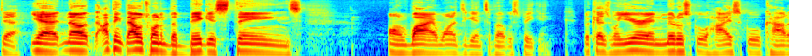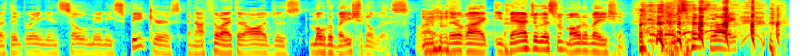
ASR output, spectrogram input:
Yeah, yeah. No, I think that was one of the biggest things on why I wanted to get into public speaking. Because when you're in middle school, high school, college, they bring in so many speakers, and I feel like they're all just motivationalists, right? Mm-hmm. they're like evangelists for motivation. it's just like,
